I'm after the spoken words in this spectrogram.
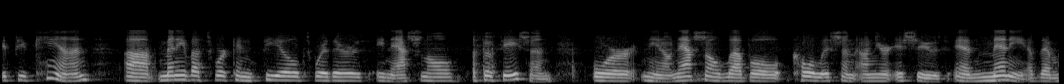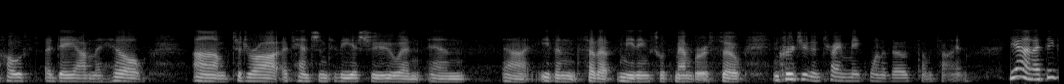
if you can, uh, many of us work in fields where there's a national association or you know national level coalition on your issues, and many of them host a day on the Hill um, to draw attention to the issue and, and uh, even set up meetings with members. So encourage you to try and make one of those sometime. Yeah, and I think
